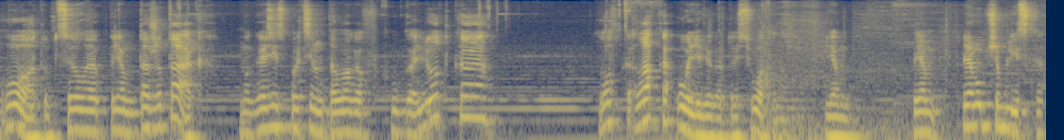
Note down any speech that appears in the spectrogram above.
О, тут целая прям даже так. Магазин спортивных товаров Круголетка. Ловка, лавка Оливера, то есть вот она. Прям, прям, прям вообще близко.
